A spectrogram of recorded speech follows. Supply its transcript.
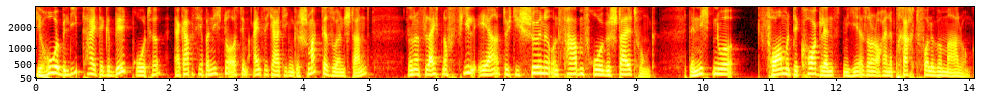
Die hohe Beliebtheit der Gebildbrote ergab sich aber nicht nur aus dem einzigartigen Geschmack, der so entstand, sondern vielleicht noch viel eher durch die schöne und farbenfrohe Gestaltung. Denn nicht nur Form und Dekor glänzten hier, sondern auch eine prachtvolle Bemalung.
